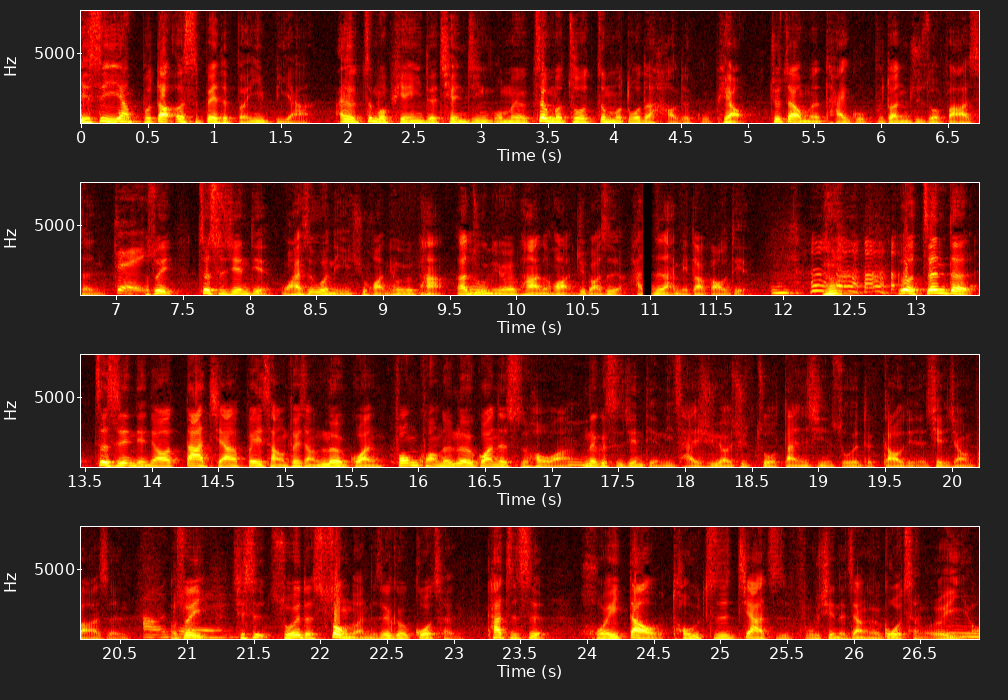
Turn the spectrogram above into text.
也是一样，不到二十倍的本益比啊！还有这么便宜的千金，我们有这么多这么多的好的股票，就在我们的台股不断去做发生。对，所以这时间点，我还是问你一句话：你会不会怕？那如果你会怕的话，就表示还真的还没到高点。如果真的这时间点要大家非常非常乐观、疯狂的乐观的时候啊，那个时间点你才需要去做担心所谓的高点的现象发生。所以其实所谓的送暖的这个过程，它只是。回到投资价值浮现的这样一个过程而已哦。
